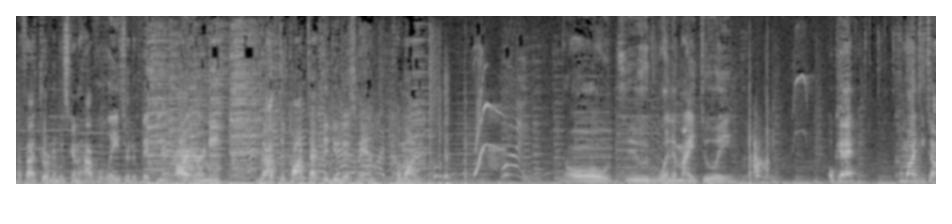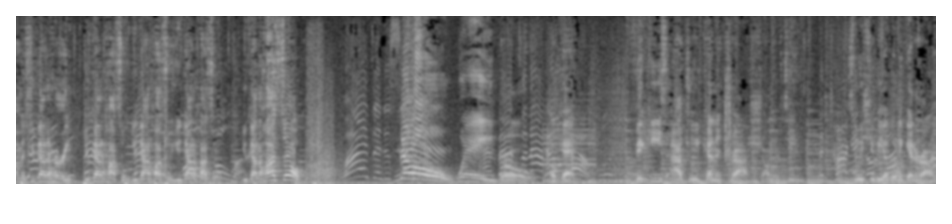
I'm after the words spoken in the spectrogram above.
I thought Jordan was gonna have a laser to Vicky. Alright, Ernie. You have to contact to do this, man. Come on. No, dude, what am I doing? Okay? Come on, D. Thomas, you gotta hurry. You gotta hustle. You gotta hustle. You gotta hustle. You gotta hustle! No way, bro. that's an out. Okay. Vicky's actually kinda trash on her team. So we should be able to get her out.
